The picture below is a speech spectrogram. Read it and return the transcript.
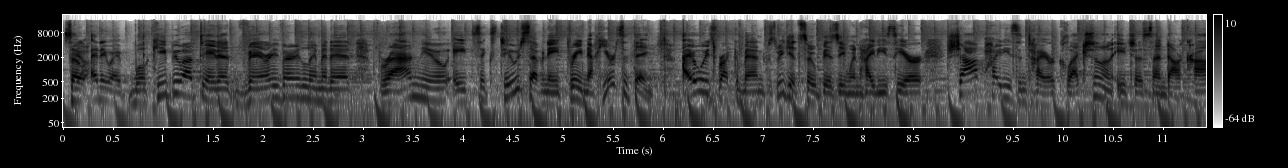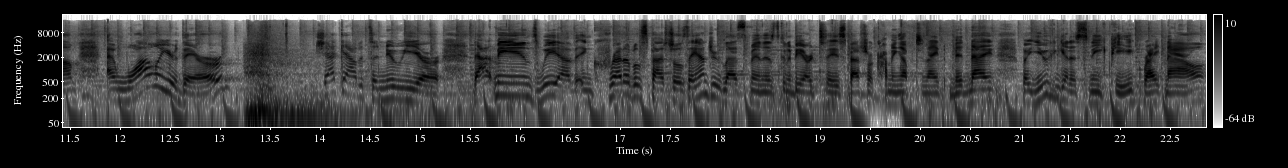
So yeah. anyway, we'll keep you updated. Very, very limited, brand new 862-783. Now here's the thing. I always recommend, because we get so busy when Heidi's here, shop Heidi's entire collection on hsn.com. And while you're there, check out It's a New Year. That means we have incredible specials. Andrew Lessman is going to be our today's special coming up tonight at midnight, but you can get a sneak peek right now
